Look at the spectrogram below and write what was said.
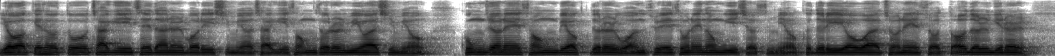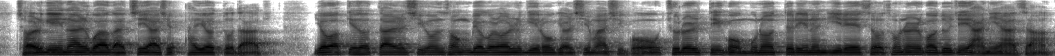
여호와께서 또 자기 재단을 버리시며 자기 성소를 미워하시며 궁전의 성벽들을 원수의 손에 넘기셨으며 그들이 여호와 전에서 떠들기를 절기 날과 같이 하였도다. 여호와께서 딸 시온 성벽을 헐기로 결심하시고 줄을 띠고 무너뜨리는 일에서 손을 거두지 아니하사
